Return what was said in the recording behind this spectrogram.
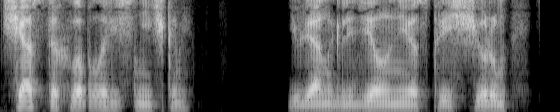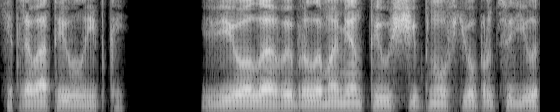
часто хлопала ресничками. Юлиан глядел на нее с прищуром, хитроватой улыбкой. Виола выбрала момент и, ущипнув его, процедила.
